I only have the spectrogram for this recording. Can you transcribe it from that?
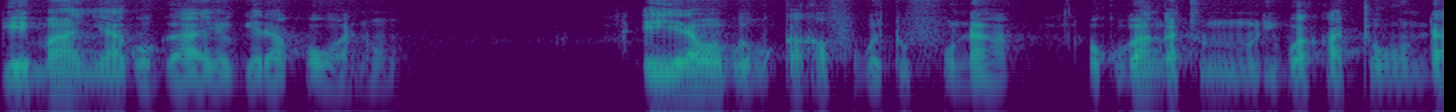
Ge maanyi ago gaayogerako wano. Era wabwe bukakafu bwe tufuna okubanga tununulibwa katonda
